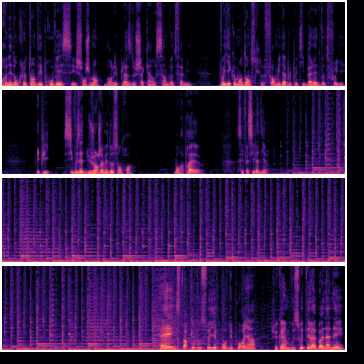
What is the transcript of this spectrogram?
Prenez donc le temps d'éprouver ces changements dans les places de chacun au sein de votre famille. Voyez comment danse le formidable petit ballet de votre foyer. Et puis, si vous êtes du genre jamais 203, bon après, euh, c'est facile à dire. Hey, histoire que vous soyez prévenus pour rien, je vais quand même vous souhaiter la bonne année,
